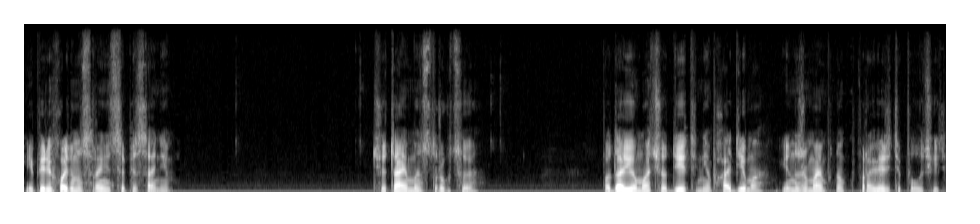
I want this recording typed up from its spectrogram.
и переходим на страницу с описанием. Читаем инструкцию. Подаем отчет, где это необходимо, и нажимаем кнопку «Проверить и получить».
